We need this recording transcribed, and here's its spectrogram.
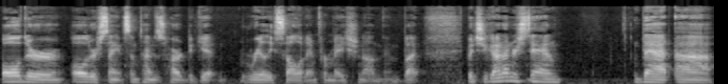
older older saints. Sometimes it's hard to get really solid information on them, but but you got to understand that. Uh,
